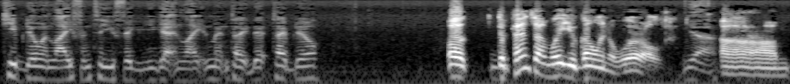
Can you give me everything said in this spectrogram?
keep doing life until you figure you get enlightenment type type deal? Well, depends on where you go in the world. Yeah. Um,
